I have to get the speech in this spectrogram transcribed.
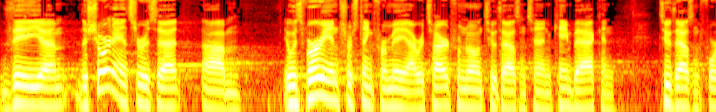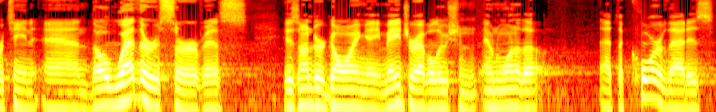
The, um, the short answer is that um, it was very interesting for me. I retired from NOAA in 2010, came back in 2014, and the Weather Service is undergoing a major evolution, and one of the, at the core of that is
